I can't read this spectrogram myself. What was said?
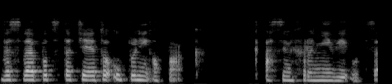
ve své podstatě je to úplný opak k asynchronní výuce.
